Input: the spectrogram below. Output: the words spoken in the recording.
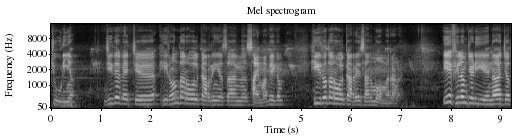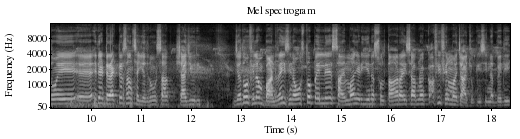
ਚੂੜੀਆਂ, ਜਿਹਦੇ ਵਿੱਚ ਹੀਰੋਨ ਦਾ ਰੋਲ ਕਰ ਰਹੀਆਂ ਸਨ ਸਾਇਮਾ ਬੇਗਮ, ਹੀਰੋ ਦਾ ਰੋਲ ਕਰ ਰਹੇ ਸਨ ਮੁਹੰਮਦ ਰਾਣਾ। ਇਹ ਫਿਲਮ ਜਿਹੜੀ ਹੈ ਨਾ, ਜਦੋਂ ਇਹ ਇਹਦੇ ਡਾਇਰੈਕਟਰ ਸਨ ਸੈਯਦ ਨੂਰ ਸਾਹਿਬ ਸ਼ਾਹਜੀਵਰੀ ਜਦੋਂ ਫਿਲਮ ਬਣ ਰਹੀ ਸੀ ਨਾ, ਉਸ ਤੋਂ ਪਹਿਲੇ ਸਾਇਮਾ ਜਿਹੜੀ ਹੈ ਨਾ, ਸੁਲਤਾਨ ਰਾਈ ਸਾਹਿਬ ਨਾਲ ਕਾਫੀ ਫਿਲਮਾਂ ਚ ਆ ਚੁੱਕੀ ਸੀ 90 ਦੀ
